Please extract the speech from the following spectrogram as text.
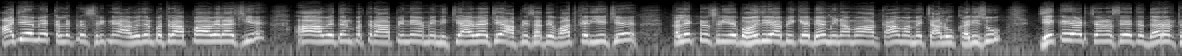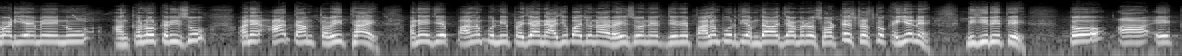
આજે અમે કલેક્ટરશ્રીને આવેદનપત્ર આપવા આવેલા છીએ. આ આવેદનપત્ર આપીને અમે નીચે આવ્યા છે. આપણી સાથે વાત કરીએ છીએ. કલેક્ટરશ્રીએ બહોદરી આપી કે બે મહિનામાં આ કામ અમે ચાલુ કરીશું. જે કંઈ અડચણ હશે તે દર અઠવાડિયે અમે એનું આંકલનોર કરીશું અને આ કામ ત્વરિત થાય. અને જે પાલનપુરની પ્રજા અને આજુબાજુના રહીશોને જેને પાલનપુરથી અમદાવાદ જવાનો શોર્ટેસ્ટ રસ્તો કહીએ ને, બીજી રીતે તો આ એક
